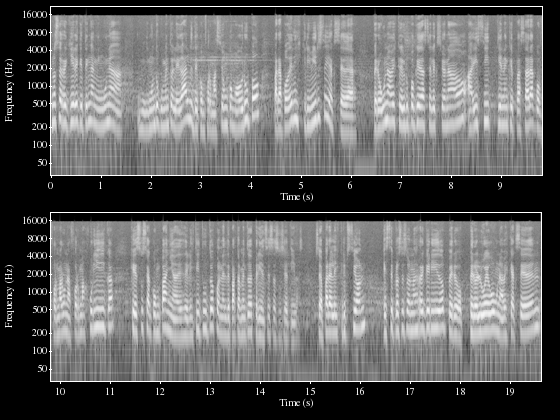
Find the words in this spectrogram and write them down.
No se requiere que tengan ningún documento legal de conformación como grupo para poder inscribirse y acceder pero una vez que el grupo queda seleccionado, ahí sí tienen que pasar a conformar una forma jurídica, que eso se acompaña desde el instituto con el Departamento de Experiencias Asociativas. O sea, para la inscripción ese proceso no es requerido, pero, pero luego una vez que acceden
